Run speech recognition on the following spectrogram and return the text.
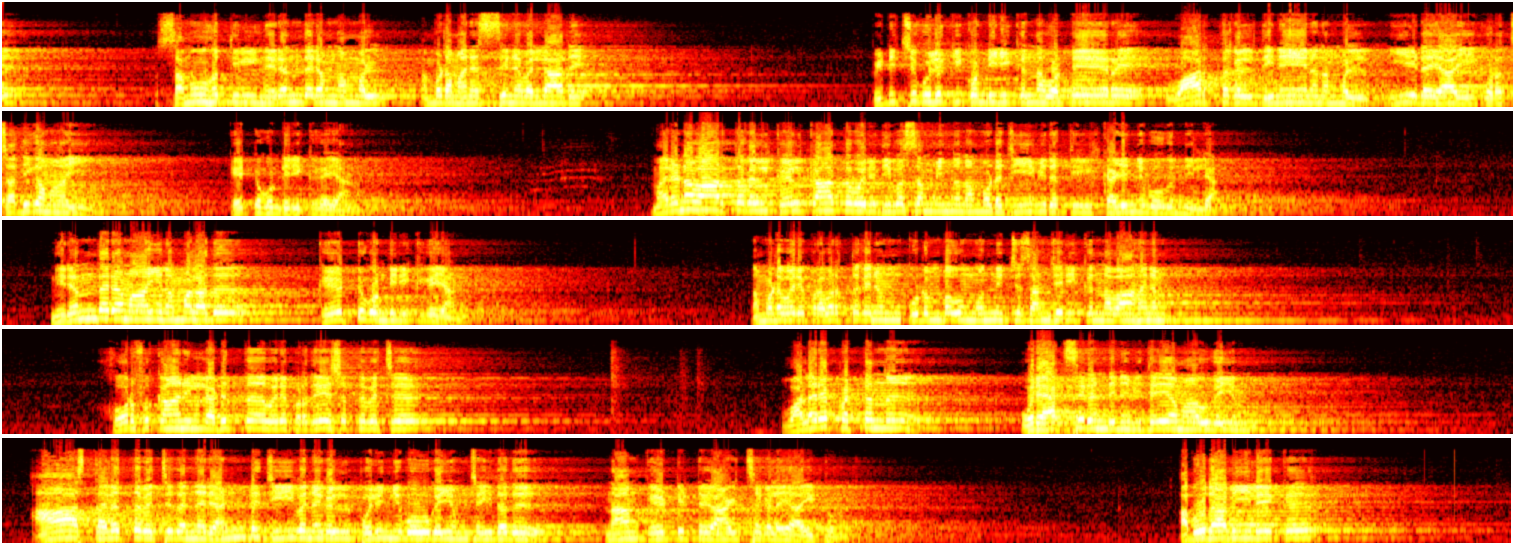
സമൂഹത്തിൽ നിരന്തരം നമ്മൾ നമ്മുടെ മനസ്സിനെ വല്ലാതെ പിടിച്ചുകുലുക്കിക്കൊണ്ടിരിക്കുന്ന ഒട്ടേറെ വാർത്തകൾ ദിനേന നമ്മൾ ഈയിടെയായി കുറച്ചധികമായി കേട്ടുകൊണ്ടിരിക്കുകയാണ്. മരണവാർത്തകൾ കേൾക്കാത്ത ഒരു ദിവസം ഇന്ന് നമ്മുടെ ജീവിതത്തിൽ കഴിഞ്ഞു പോകുന്നില്ല. നിരന്തരമായി നമ്മളത് കേട്ടുകൊണ്ടിരിക്കുകയാണ്. നമ്മുടെ ഒരു പ്രവർത്തകനും കുടുംബവും ഒന്നിച്ച് സഞ്ചരിക്കുന്ന വാഹനം ഹോർഫുഖാനിൽ അടുത്ത് ഒരു പ്രദേശത്ത് വെച്ച് വളരെ പെട്ടെന്ന് ഒരു ആക്സിഡന്റിന് വിധേയമാവുകയും ആ സ്ഥലത്ത് വെച്ച് തന്നെ രണ്ട് ജീവനുകൾ പൊലിഞ്ഞു പോവുകയും ചെയ്തത് നാം കേട്ടിട്ട് ആഴ്ചകളെ ആയിട്ടുള്ളൂ. അബുദാബിയിലേക്ക്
